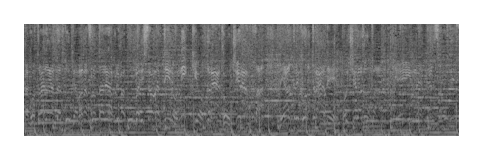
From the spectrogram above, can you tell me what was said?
la contrada della Tartuca, vanno a affrontare la prima curva di San Martino, Nicchio, Drago, Giraffa, le altre contrade, poi c'è la Lupa che è in terza posizione.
